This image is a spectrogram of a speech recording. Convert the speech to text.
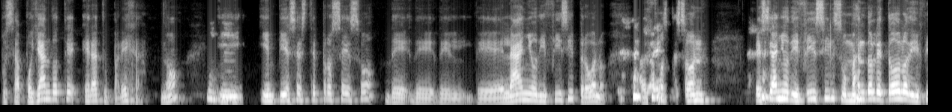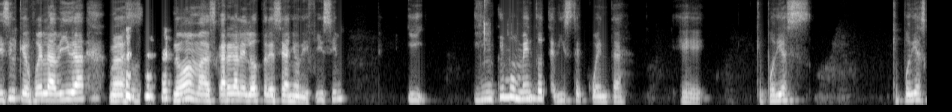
pues apoyándote era tu pareja, ¿no? Uh -huh. y, y, empieza este proceso de, de, de, del año difícil, pero bueno, hablamos sí. que son ese año difícil, sumándole todo lo difícil que fue la vida, más, ¿no? Más cárgale el otro ese año difícil. ¿Y, y en qué momento te diste cuenta eh, que podías, que podías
